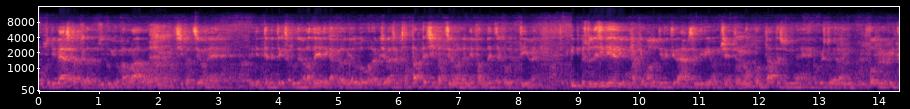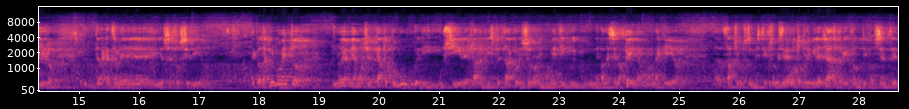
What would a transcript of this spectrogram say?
molto diversa da quella di cui io parlavo, una partecipazione evidentemente che escludeva la delega, quella di allora, viceversa questa partecipazione alle nefandezze collettive. E quindi questo desiderio in qualche modo di ritirarsi, di dire al centro, non contate su di me, ecco questo era in fondo il ritiro della canzone Io se fossi Dio. Ecco, da quel momento noi abbiamo cercato comunque di uscire, fare degli spettacoli solo nei momenti in cui ne valesse la pena, non è che io faccio questo mestiere, questo mestiere è molto privilegiato perché in fondo ti consente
